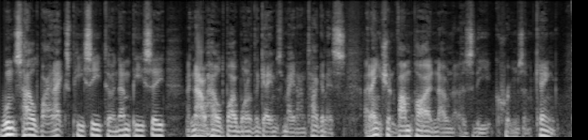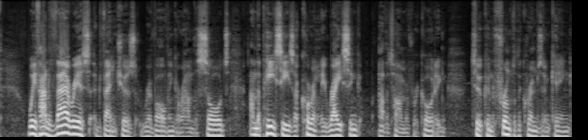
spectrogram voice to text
once held by an ex PC turned NPC, and now held by one of the game's main antagonists, an ancient vampire known as the Crimson King. We've had various adventures revolving around the swords, and the PCs are currently racing, at the time of recording, to confront the Crimson King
